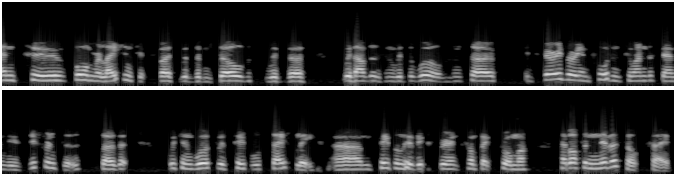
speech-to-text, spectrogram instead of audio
and to form relationships both with themselves, with the with others, and with the world. And so, it's very, very important to understand these differences so that we can work with people safely. Um, people who've experienced complex trauma have often never felt safe.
